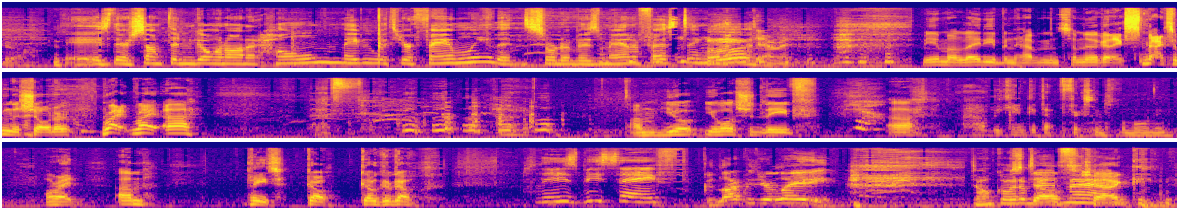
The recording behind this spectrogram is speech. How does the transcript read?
God. Is there something going on at home, maybe with your family, that sort of is manifesting? Damn it. Me and my lady have been having something like, like smacks him in the shoulder. Right, right. Uh, um, you you all should leave. Yeah. Uh, ah, we can't get that fixed until the morning. All right. Um, please go, go, go, go. Please be safe. Good luck with your lady. Don't go to Stealth bed, man. check.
